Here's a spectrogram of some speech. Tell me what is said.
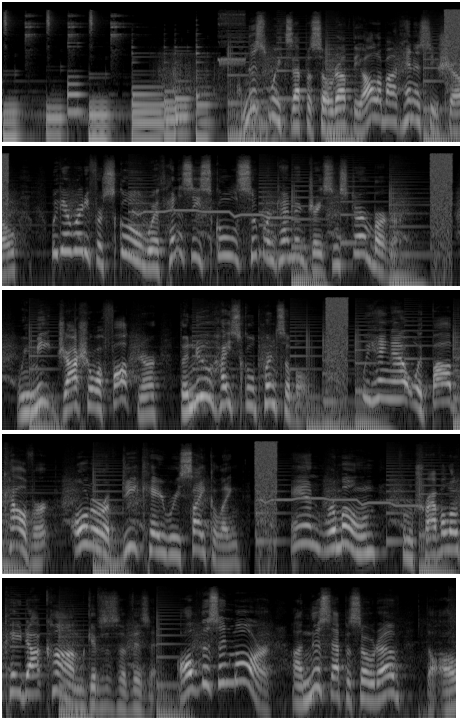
On this week's episode of the All About Hennessey Show, we get ready for school with Hennessey School Superintendent Jason Sternberger. We meet Joshua Faulkner, the new high school principal. We hang out with Bob Calvert, owner of DK Recycling, and Ramon from TravelOK.com gives us a visit. All this and more on this episode of the All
